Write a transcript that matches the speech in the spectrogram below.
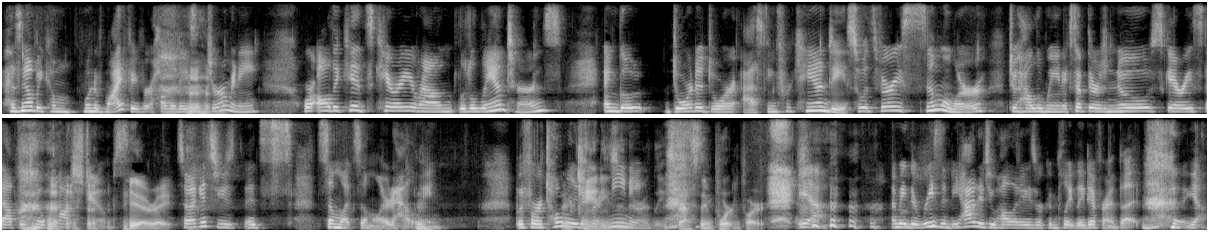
has now become one of my favorite holidays in Germany, where all the kids carry around little lanterns and go door to door asking for candy. So it's very similar to Halloween, except there's no scary stuff, there's no costumes. Yeah, right. So I guess you, it's somewhat similar to Halloween. But for a totally different meaning. there at least. That's the important part. yeah. I mean, the reason behind the two holidays are completely different, but yeah.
